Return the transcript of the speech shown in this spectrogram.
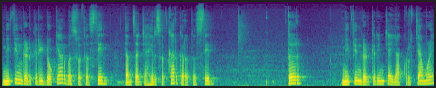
नितीन गडकरी डोक्यावर बसवत असतील त्यांचा जाहीर सत्कार करत असतील तर नितीन गडकरींच्या या कृत्यामुळे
